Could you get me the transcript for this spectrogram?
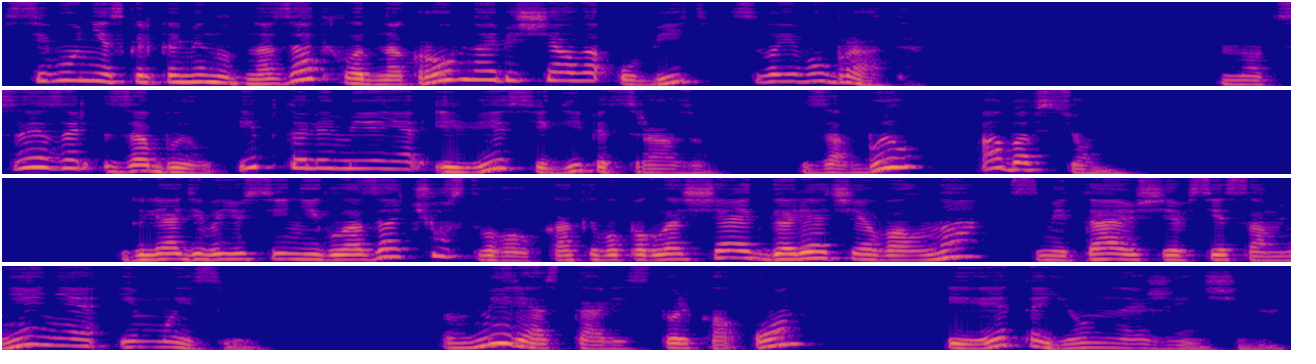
всего несколько минут назад хладнокровно обещала убить своего брата? Но Цезарь забыл и Птолемея, и весь Египет сразу. Забыл обо всем. Глядя в ее синие глаза, чувствовал, как его поглощает горячая волна, сметающая все сомнения и мысли. В мире остались только он и эта юная женщина.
